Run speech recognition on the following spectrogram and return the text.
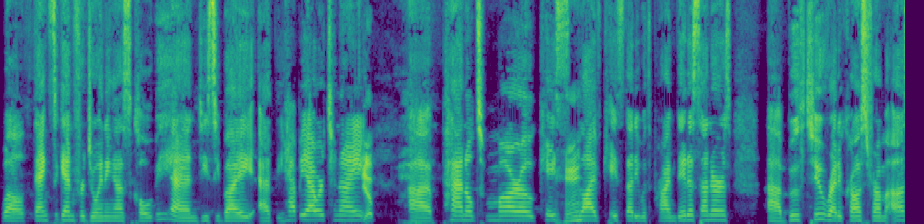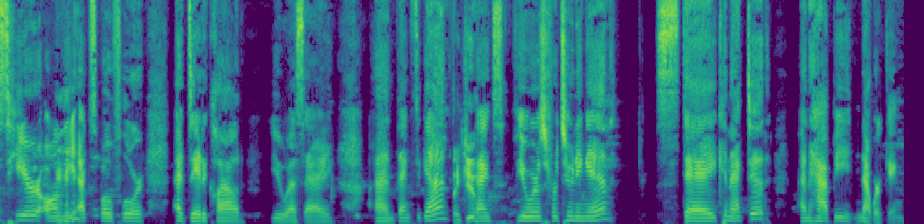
Well, thanks again for joining us, Colby and DC Byte at the happy hour tonight. Yep. Uh, panel tomorrow, case mm-hmm. live case study with Prime Data Centers. Uh, booth two, right across from us here on mm-hmm. the expo floor at Data Cloud USA. And thanks again. Thank you. Thanks, viewers, for tuning in. Stay connected and happy networking.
